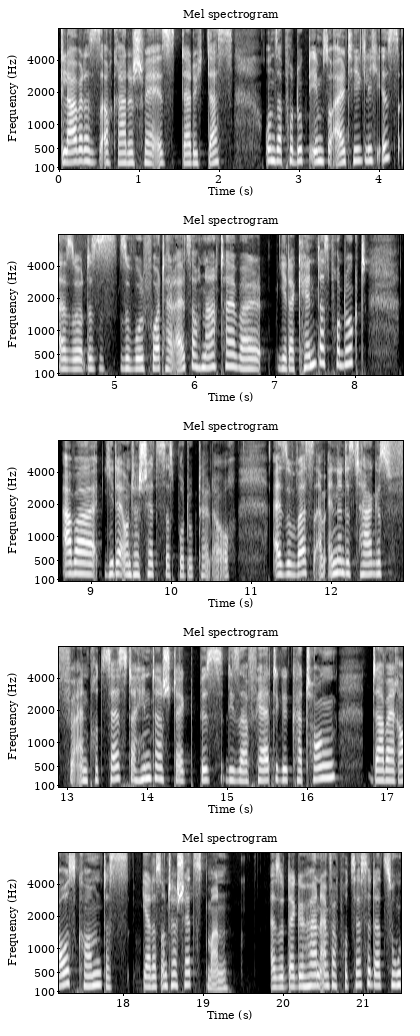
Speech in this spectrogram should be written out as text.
glaube, dass es auch gerade schwer ist, dadurch, dass unser Produkt eben so alltäglich ist. Also das ist sowohl Vorteil als auch Nachteil, weil jeder kennt das Produkt, aber jeder unterschätzt das Produkt halt auch. Also was am Ende des Tages für einen Prozess dahinter steckt, bis dieser fertige Karton dabei rauskommt, das, ja, das unterschätzt man. Also da gehören einfach Prozesse dazu.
